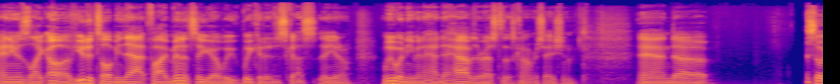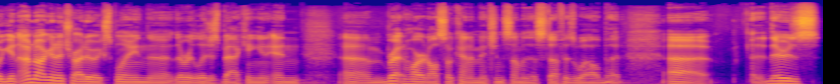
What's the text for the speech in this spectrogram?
and he was like, "Oh, if you'd have told me that five minutes ago, we we could have discussed. You know, we wouldn't even have had to have the rest of this conversation." And uh, so again, I'm not going to try to explain the, the religious backing, and, and um, Bret Hart also kind of mentioned some of this stuff as well. But uh, there's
